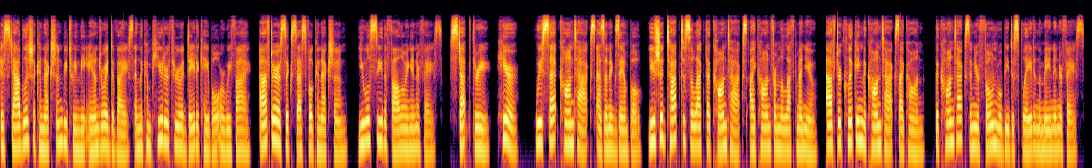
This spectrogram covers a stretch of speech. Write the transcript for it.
establish a connection between the Android device and the computer through a data cable or Wi Fi. After a successful connection, you will see the following interface. Step 3 Here, we set contacts as an example. You should tap to select the contacts icon from the left menu. After clicking the contacts icon, the contacts in your phone will be displayed in the main interface.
